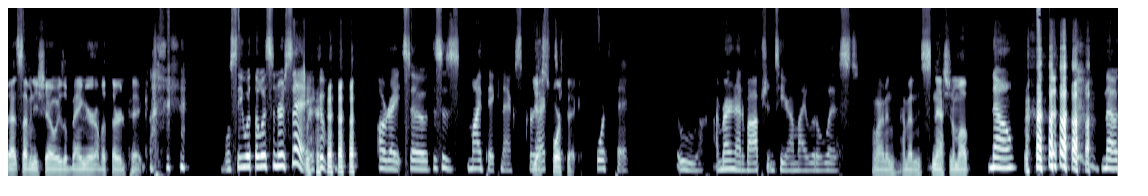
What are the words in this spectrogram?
that 70 show is a banger of a third pick. we'll see what the listeners say. All right, so this is my pick next, correct? yes, fourth pick. Fourth pick. Ooh, I'm running out of options here on my little list. Oh, I've been I've been snatching them up. No, no,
